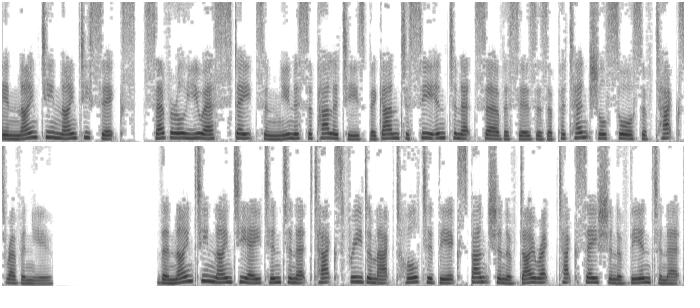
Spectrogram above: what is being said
In 1996, several U.S. states and municipalities began to see Internet services as a potential source of tax revenue. The 1998 Internet Tax Freedom Act halted the expansion of direct taxation of the Internet,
